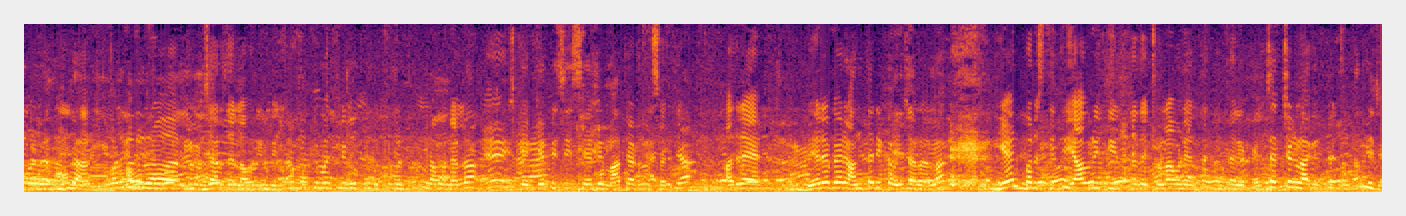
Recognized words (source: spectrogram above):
ಅವರ ವಿಚಾರದಲ್ಲಿ ಅವ್ರು ಇರಲಿಲ್ಲ ಮುಖ್ಯಮಂತ್ರಿ ಉಪಮುಖ್ಯಮಂತ್ರಿ ನಮ್ಮನ್ನೆಲ್ಲ ಕೆ ಪಿ ಸಿ ಸಿಯಲ್ಲಿ ಮಾತಾಡೋದು ಸತ್ಯ. ಆದರೆ ಬೇರೆ ಬೇರೆ ಆಂತರಿಕ ವಿಚಾರ ಅಲ್ಲ. ಏನು ಪರಿಸ್ಥಿತಿ, ಯಾವ ರೀತಿ ಇರ್ತದೆ ಚುನಾವಣೆ ಅಂತಕ್ಕಂಥ ಚರ್ಚೆಗಳಾಗಿರ್ತಕ್ಕಂಥ ನಿಜ.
